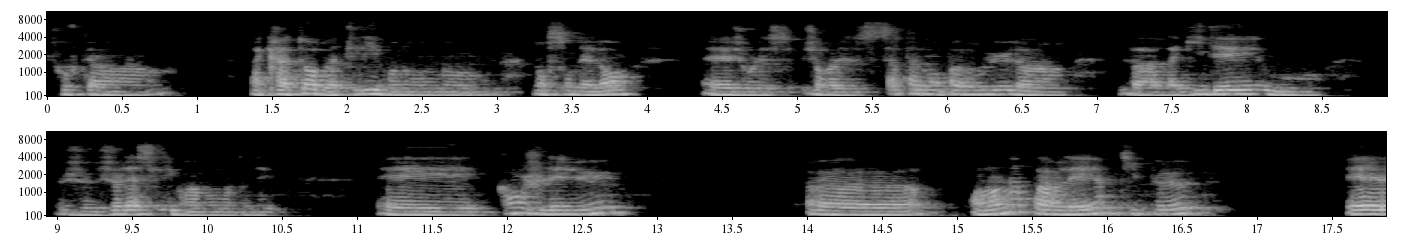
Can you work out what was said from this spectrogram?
je trouve qu'un un créateur doit être libre dans, son élan. Et j'aurais certainement pas voulu la, guider ou je, laisse libre à un moment donné. Et quand je l'ai lu, euh, on en a parlé un petit peu. Et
